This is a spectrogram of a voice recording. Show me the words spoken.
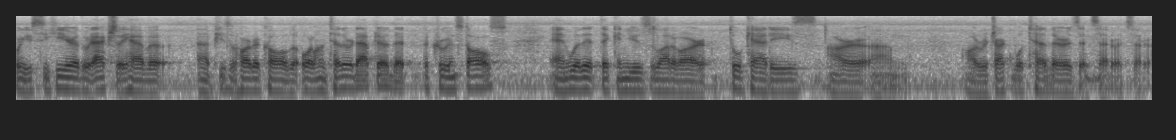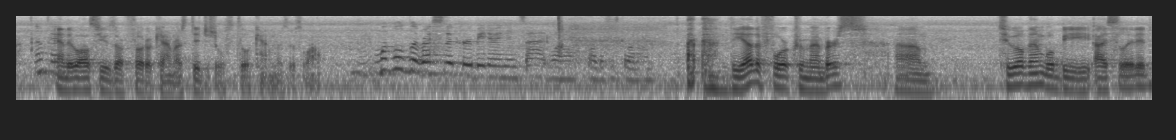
where you see here, we actually have a, a piece of hardware called the Orlan tether adapter that the crew installs, and with it they can use a lot of our tool caddies, our um, our retractable tethers, et cetera, et cetera. Okay. And they will also use our photo cameras, digital still cameras as well. What will the rest of the crew be doing inside while, while this is going on? The other four crew members, um, two of them will be isolated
